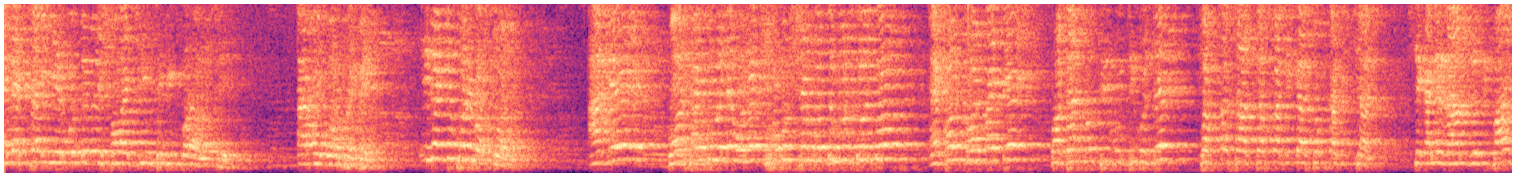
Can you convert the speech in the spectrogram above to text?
এনএক্সআই এর মাধ্যমে সবাই চিন টেকিং করা হচ্ছে তারাও ঘর পাইবেন এটাই তো পরিবর্তন। আগে ঘর পাইতে হলে অনেক সমস্যার মধ্যে পড়তে হতো এখন ঘর পাইতে প্রধানমন্ত্রী বুদ্ধি বসে সবকা সাথ, সবকা বিকাশ, সবকা বিশ্বাস। সেখানে রাম যদি পায়,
